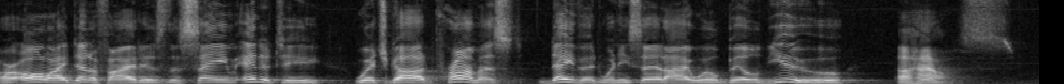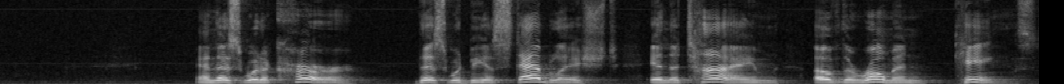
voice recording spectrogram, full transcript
are all identified as the same entity which God promised David when he said, I will build you a house. And this would occur, this would be established in the time of the Roman kings.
